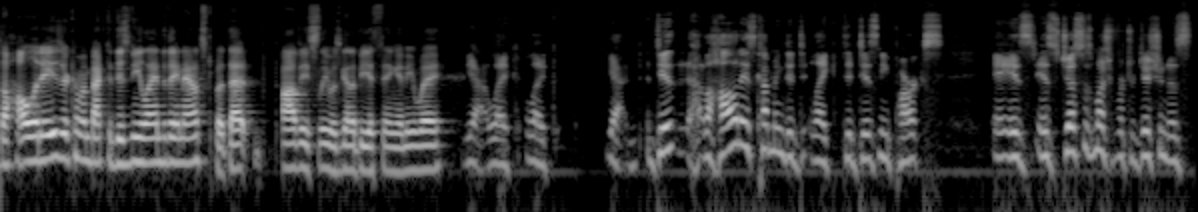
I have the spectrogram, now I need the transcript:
The holidays are coming back to Disneyland. They announced, but that obviously was going to be a thing anyway. Yeah, like like yeah, Di- the holidays coming to like to Disney parks is is just as much of a tradition as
